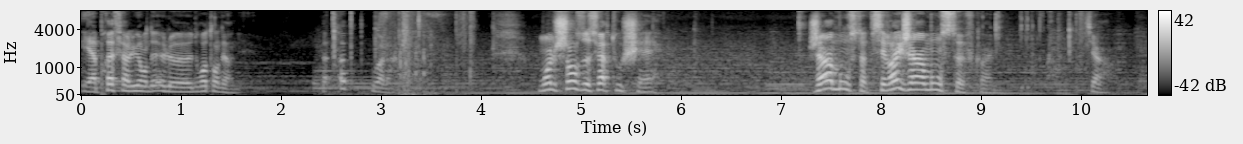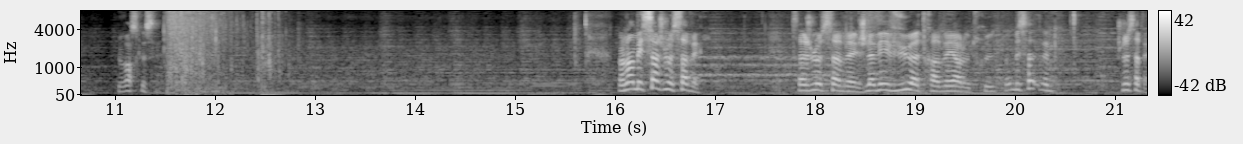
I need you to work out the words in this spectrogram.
Et après, faire lui le droit en dernier. hop, voilà. Moins de chances de se faire toucher. J'ai un bon stuff. C'est vrai que j'ai un bon stuff, quand même. Tiens. Je vais voir ce que c'est. Non, non, mais ça, je le savais. Ça, je le savais. Je l'avais vu à travers le truc. Non, mais ça, je le savais.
